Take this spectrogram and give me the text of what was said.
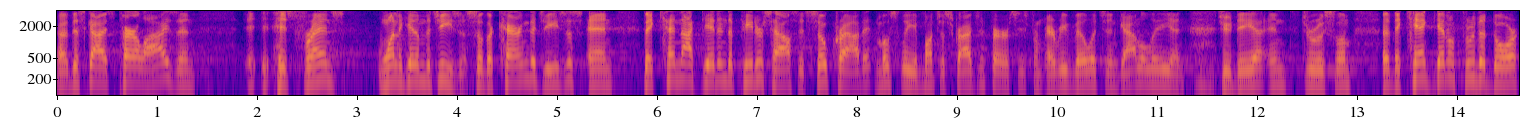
Uh, this guy's paralyzed, and his friends want to get him to Jesus. So they're carrying the Jesus, and they cannot get into Peter's house. It's so crowded, mostly a bunch of scribes and Pharisees from every village in Galilee and Judea and Jerusalem. Uh, they can't get him through the door.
